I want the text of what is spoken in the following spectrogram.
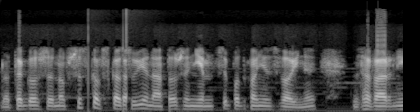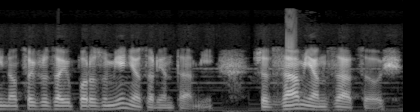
Dlatego, że no wszystko wskazuje na to, że Niemcy pod koniec wojny zawarli no coś w rodzaju porozumienia z Orientami, że w zamian za coś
